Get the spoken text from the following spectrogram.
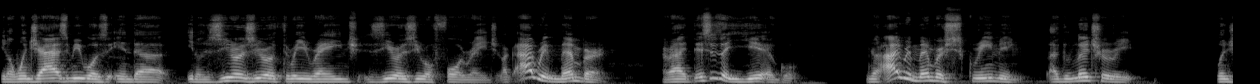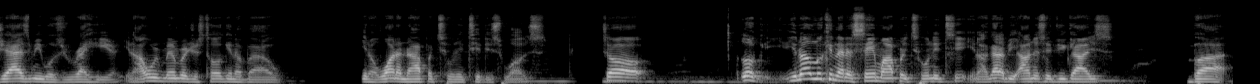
you know, when Jasmy was in the, you know, 003 range, 004 range. Like, I remember, all right, this is a year ago. You know, I remember screaming, like, literally, when Jasmy was right here. You know, I remember just talking about, you know, what an opportunity this was. So, look, you're not looking at the same opportunity. You know, I got to be honest with you guys. But,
